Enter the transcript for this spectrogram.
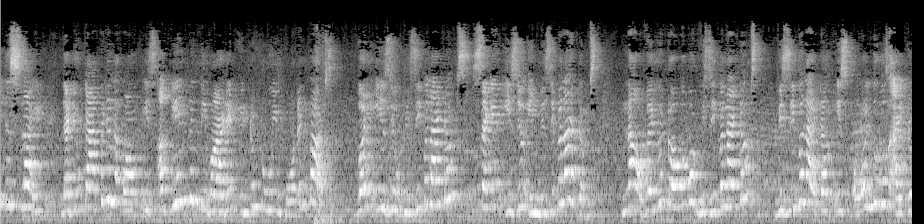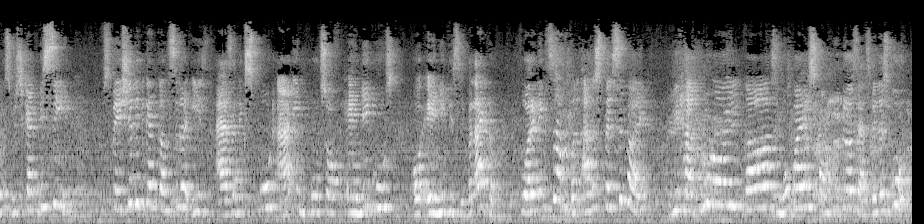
in this slide that your capital account is again being divided into two important parts. One is your visible items, second is your invisible items. Now, when we talk about visible items, visible item is all those items which can be seen. Especially we can consider is as an export and imports of any goods or any visible item. For an example, as specified, we have crude oil, cars, mobiles, computers as well as gold.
